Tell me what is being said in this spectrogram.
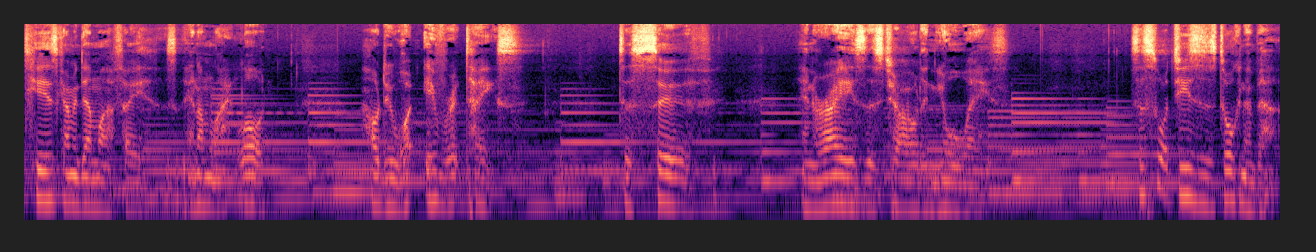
Tears coming down my face. And I'm like, Lord, I'll do whatever it takes to serve and raise this child in your ways. So this is what Jesus is talking about.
